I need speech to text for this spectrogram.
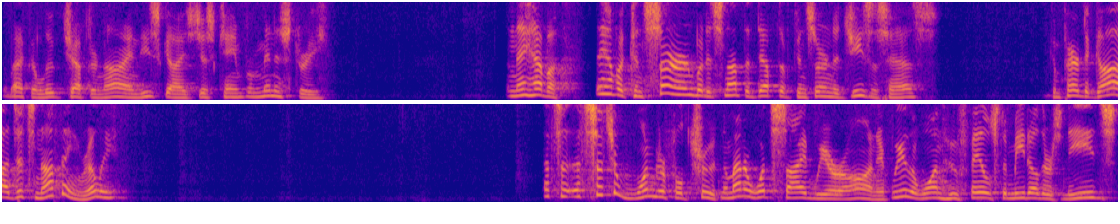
go back to Luke chapter 9. These guys just came from ministry. And they have a they have a concern, but it's not the depth of concern that Jesus has. Compared to God's, it's nothing really. That's, a, that's such a wonderful truth, no matter what side we are on. If we're the one who fails to meet others' needs,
